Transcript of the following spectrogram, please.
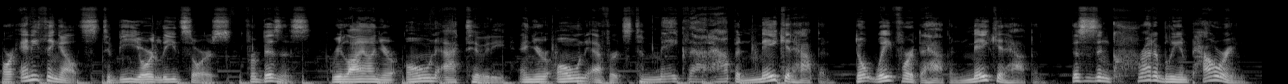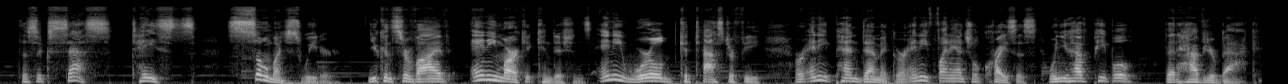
or anything else to be your lead source for business. Rely on your own activity and your own efforts to make that happen. Make it happen. Don't wait for it to happen. Make it happen. This is incredibly empowering. The success tastes so much sweeter. You can survive any market conditions, any world catastrophe, or any pandemic, or any financial crisis when you have people that have your back.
